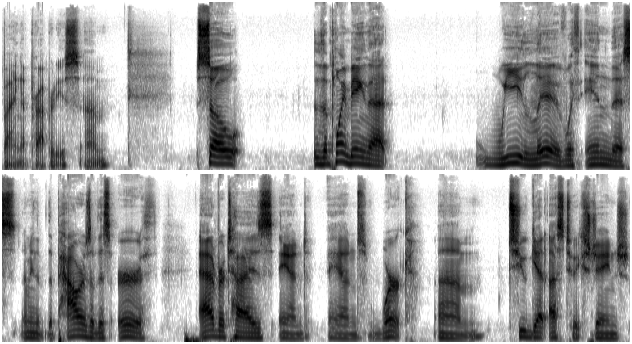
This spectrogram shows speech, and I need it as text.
buying up properties. Um, so the point being that we live within this. I mean, the, the powers of this earth advertise and and work um, to get us to exchange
